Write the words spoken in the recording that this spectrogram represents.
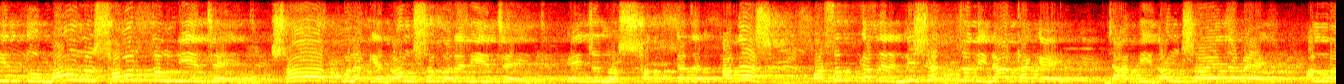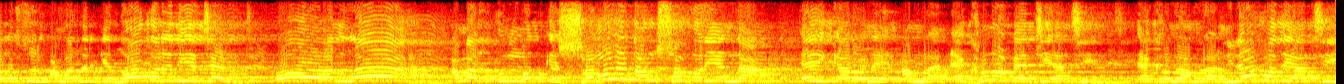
কিন্তু মৌন সমর্থন দিয়েছে, সবগুলোকে ধ্বংস করে দিয়েছে। এই জন্য সৎ কাজের আদেশ, অসৎ কাজের নিষেধ যদি না থাকে, জাতি ধ্বংস হয়ে যাবে। আল্লাহ রসুল আমাদেরকে দোয়া করে দিয়েছেন, ও আল্লাহ, আমার উম্মতকে সমলে ধ্বংস করিয়েন না। এই কারণে আমরা এখনও বেঁচে আছি, এখনও আমরা নিরাপদে আছি।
